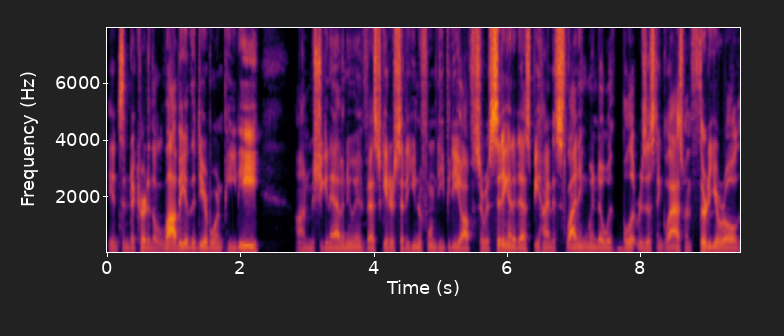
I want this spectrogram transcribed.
The incident occurred in the lobby of the Dearborn PD on Michigan Avenue. Investigators said a uniformed DPD officer was sitting at a desk behind a sliding window with bullet-resistant glass when 30-year-old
